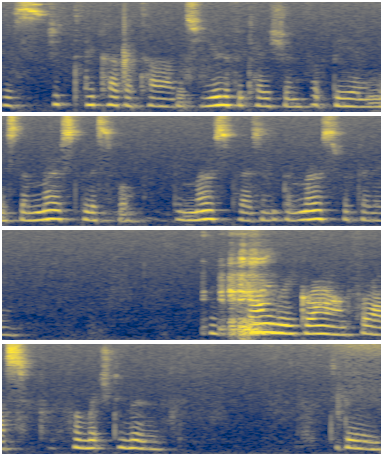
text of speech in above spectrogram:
This ekaggata, this unification of being, is the most blissful, the most pleasant, the most fulfilling the primary ground for us from which to move, to be.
